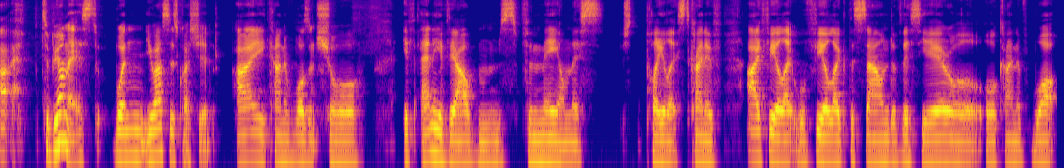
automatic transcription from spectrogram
I, to be honest, when you asked this question, I kind of wasn't sure if any of the albums for me on this playlist kind of I feel like will feel like the sound of this year or or kind of what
